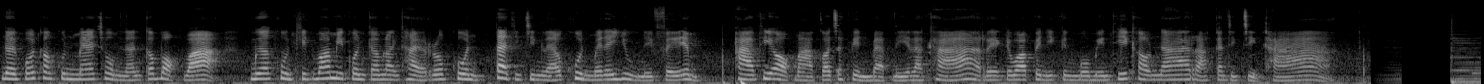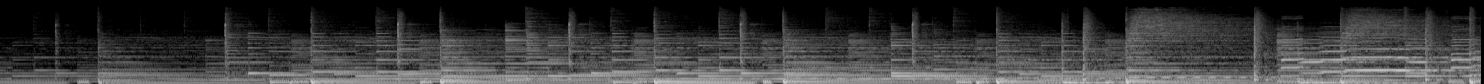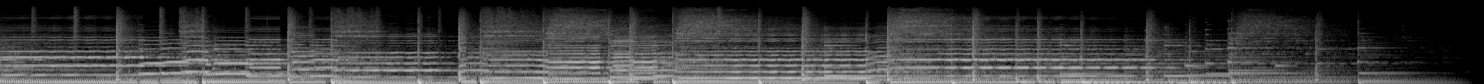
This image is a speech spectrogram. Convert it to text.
โดยโพสต์ของคุณแม่ชมนั้นก็บอกว่าเมื่อคุณคิดว่ามีคนกำลังถ่ายรูปคุณ แต่จริงๆ แล้วคุณไม่ได้อยู่ในเฟรม ภาพที่ออกมาก็จะเป็นแบบนี้ละค่ะ เรียกได้ว่าเป็นอีกหนึ่งโมเมนต์ที่เขาน่ารักกันจริง ๆ ค่ะ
